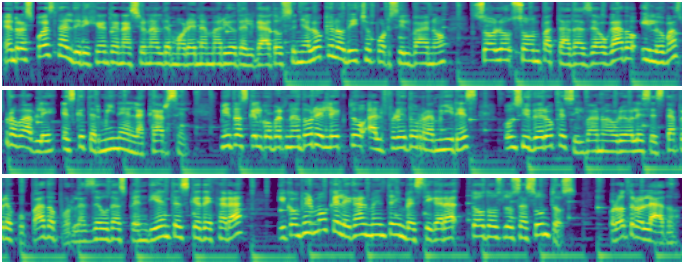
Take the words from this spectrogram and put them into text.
En respuesta, el dirigente nacional de Morena, Mario Delgado, señaló que lo dicho por Silvano solo son patadas de ahogado y lo más probable es que termine en la cárcel, mientras que el gobernador electo Alfredo Ramírez consideró que Silvano Aureoles está preocupado por las deudas pendientes que dejará y confirmó que legalmente investigará todos los asuntos. Por otro lado,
